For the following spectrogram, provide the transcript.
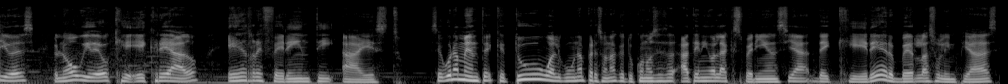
iOS, el nuevo video que he creado es referente a esto. Seguramente que tú o alguna persona que tú conoces ha tenido la experiencia de querer ver las Olimpiadas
